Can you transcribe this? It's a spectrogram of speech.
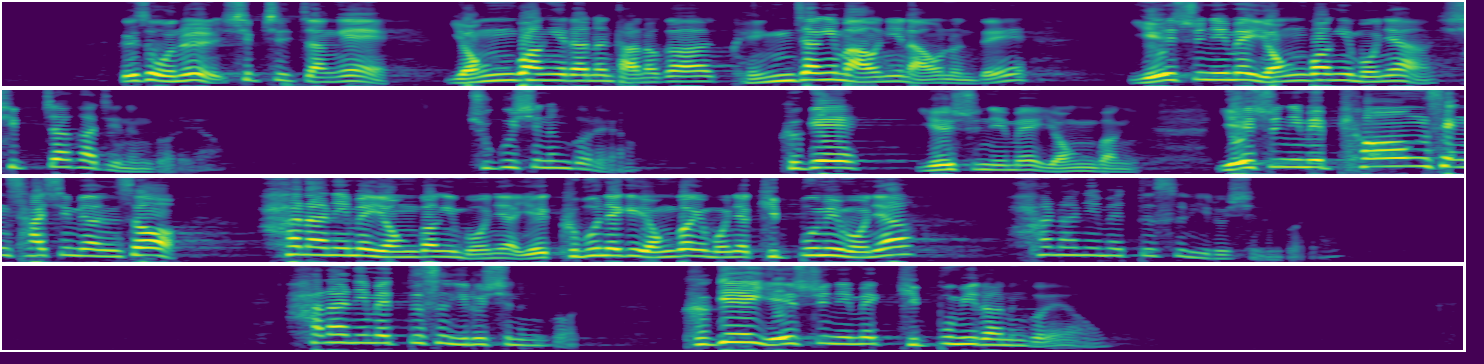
그래서 오늘 17장에 영광이라는 단어가 굉장히 많이 나오는데 예수님의 영광이 뭐냐? 십자가 지는 거래요. 죽으시는 거래요. 그게 예수님의 영광이에요. 예수님이 평생 사시면서 하나님의 영광이 뭐냐? 예, 그분에게 영광이 뭐냐? 기쁨이 뭐냐? 하나님의 뜻을 이루시는 거예요. 하나님의 뜻을 이루시는 것. 그게 예수님의 기쁨이라는 거예요.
